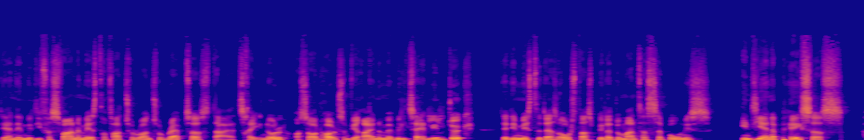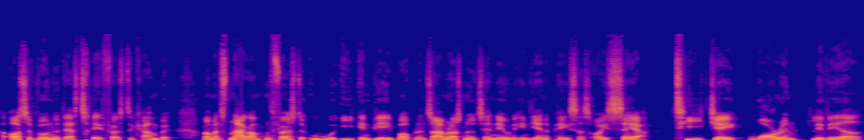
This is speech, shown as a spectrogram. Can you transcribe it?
Det er nemlig de forsvarende mestre fra Toronto Raptors, der er 3-0, og så et hold, som vi regner med vil tage et lille dyk, da de mistede deres All-Star-spiller Domantas Sabonis. Indiana Pacers har også vundet deres tre første kampe. Når man snakker om den første uge i NBA-boblen, så er man også nødt til at nævne Indiana Pacers, og især TJ Warren leverede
